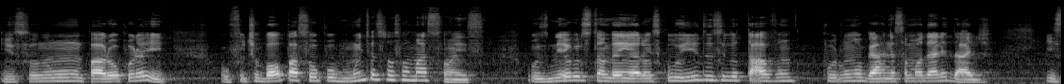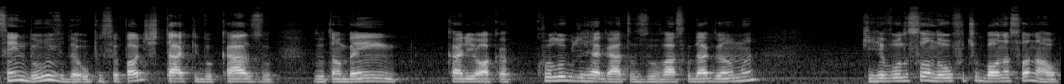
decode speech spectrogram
isso não parou por aí. O futebol passou por muitas transformações. Os negros também eram excluídos e lutavam por um lugar nessa modalidade. E sem dúvida, o principal destaque do caso do também carioca clube de regatas do Vasco da Gama, que revolucionou o futebol nacional.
